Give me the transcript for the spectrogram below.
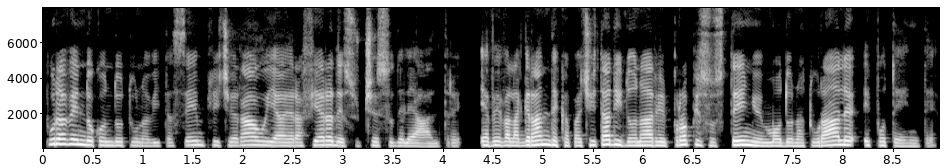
Pur avendo condotto una vita semplice, Rauia era fiera del successo delle altre e aveva la grande capacità di donare il proprio sostegno in modo naturale e potente.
